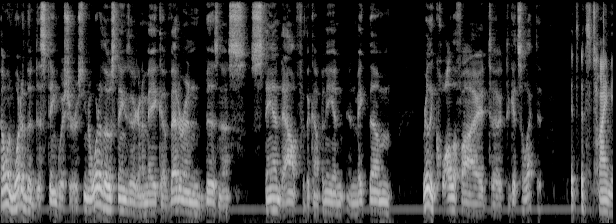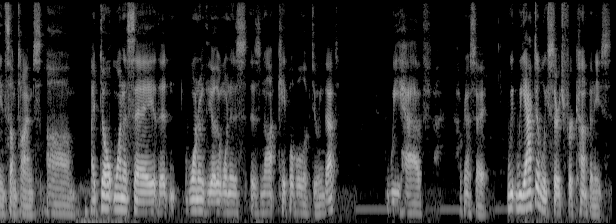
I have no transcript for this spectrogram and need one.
Elwyn, what are the distinguishers? You know, what are those things that are going to make a veteran business stand out for the company and, and make them really qualified to, to get selected? it's it's timing sometimes. Um, I don't want to say that one or the other one is is not capable of doing that. We have, how can I say, we, we actively search for companies,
